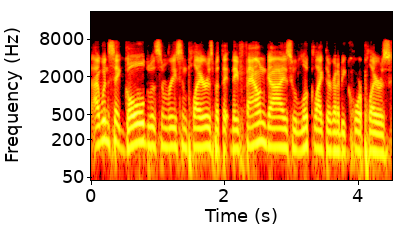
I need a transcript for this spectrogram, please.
I wouldn't say gold with some recent players, but they, they found guys who look like they're going to be core players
